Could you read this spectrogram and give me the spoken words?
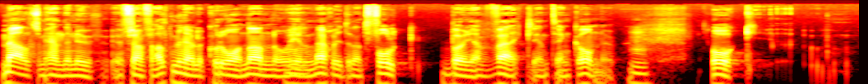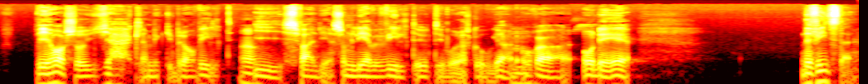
med allt som händer nu, framförallt med den jävla coronan och hela den här skiten, att folk börjar verkligen tänka om nu. Mm. Och vi har så jäkla mycket bra vilt Ja. i Sverige som lever vilt ute i våra skogar Mm. och sjöar. Och det är det finns där.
